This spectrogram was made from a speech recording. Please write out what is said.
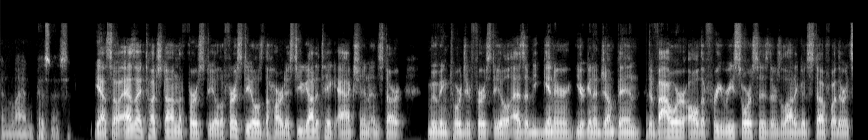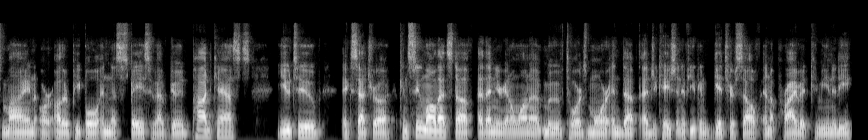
in land business? Yeah, so as I touched on the first deal, the first deal is the hardest. You got to take action and start moving towards your first deal. As a beginner, you're going to jump in, devour all the free resources. There's a lot of good stuff, whether it's mine or other people in this space who have good podcasts, YouTube etc. Consume all that stuff, and then you're going to want to move towards more in depth education. If you can get yourself in a private community,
